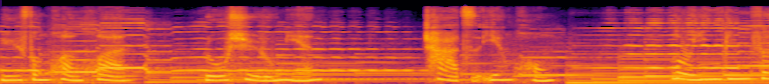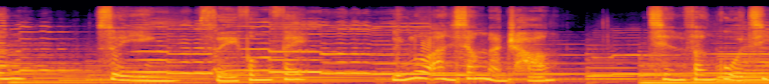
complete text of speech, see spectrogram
余风唤唤，如絮如绵，姹紫嫣红，落英缤纷，碎影随风飞。零落暗香满长，千帆过尽，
